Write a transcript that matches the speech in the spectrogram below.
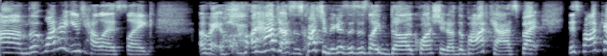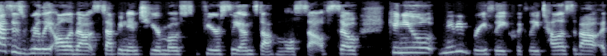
Um, but why don't you tell us like, okay, I have to ask this question because this is like the question of the podcast, but this podcast is really all about stepping into your most fiercely unstoppable self. So can you maybe briefly, quickly tell us about a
